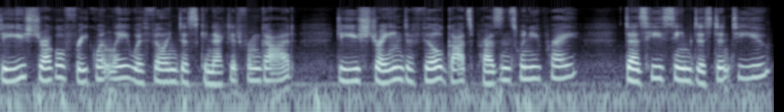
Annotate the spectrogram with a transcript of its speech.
Do you struggle frequently with feeling disconnected from God? Do you strain to feel God's presence when you pray? Does He seem distant to you?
